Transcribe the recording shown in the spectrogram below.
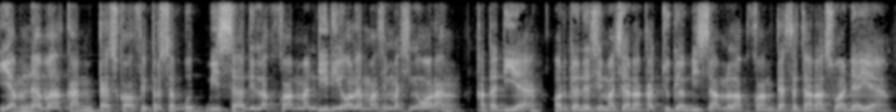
Ia menambahkan tes COVID tersebut bisa dilakukan mandiri oleh masing-masing orang. Kata dia, organisasi masyarakat juga bisa melakukan tes secara swadaya.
